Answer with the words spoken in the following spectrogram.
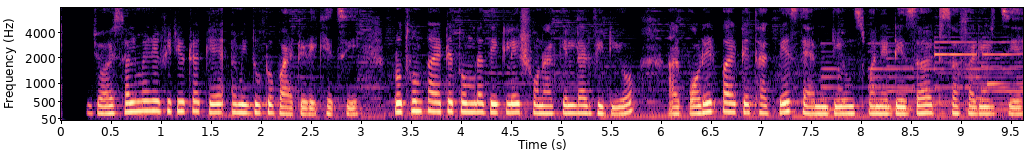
हूँ। জয়সালমের এই ভিডিওটাকে আমি দুটো পার্টে রেখেছি। প্রথম পার্টে তোমরা দেখলে সোনার কেল্লার ভিডিও, আর পরের পার্টে থাকবে স্যাম ডিউন্স মানে ডেজার্ট সাফারির যে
